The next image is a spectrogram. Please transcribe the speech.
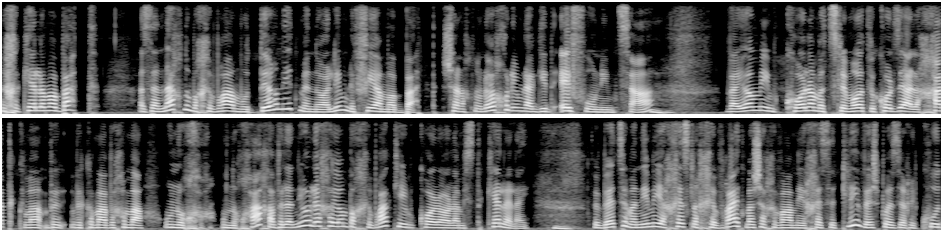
מחכה למבט. אז אנחנו בחברה המודרנית מנוהלים לפי המבט, שאנחנו לא יכולים להגיד איפה הוא נמצא. Mm-hmm. והיום עם כל המצלמות וכל זה על אחת כמה, וכמה וכמה, הוא נוכח, הוא נוכח, אבל אני הולך היום בחברה כאילו כל העולם מסתכל עליי. Mm. ובעצם אני מייחס לחברה את מה שהחברה מייחסת לי, ויש פה איזה ריקוד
